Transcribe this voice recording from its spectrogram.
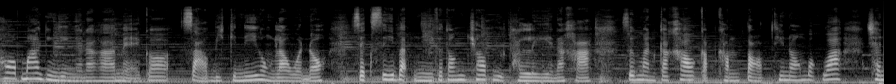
ชอบมากจริงๆนะคะ แหมก็สาวบิกินี่ของเราอะเนาะเซ็กซี่แบบนี้ก็ต้องชอบอยู่ทะเลนะคะ ซึ่งมันก็เข้ากับคำตอบที่น้องบอกว่า ฉัน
